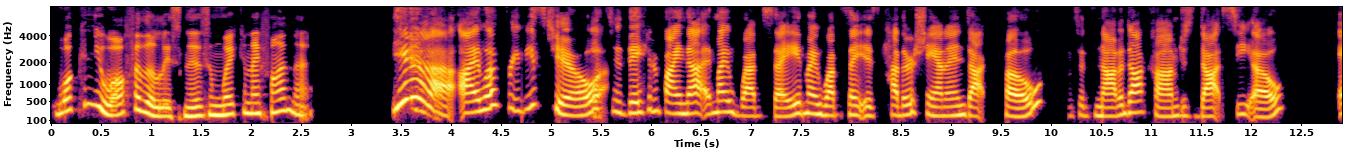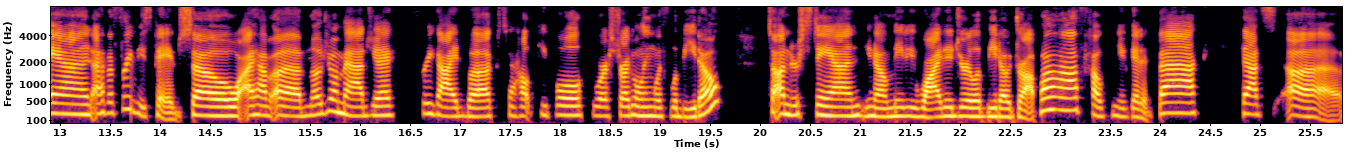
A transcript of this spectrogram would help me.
what can you offer the listeners and where can they find that? Yeah, I love freebies too. So they can find that at my website. My website is heathershannon.co. So it's not a dot com, just dot co. And I have a freebies page. So I have a Mojo Magic free guidebook to help people who are struggling with libido to understand, you know, maybe why did your libido drop off? How can you get it back? That's uh,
